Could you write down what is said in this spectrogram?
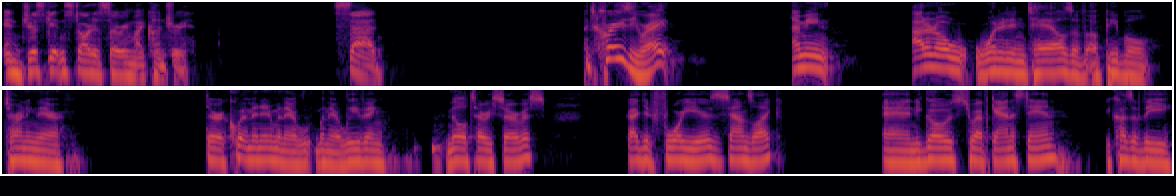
and just getting started serving my country. Sad. It's crazy, right? I mean, I don't know what it entails of, of people turning their their equipment in when they're when they're leaving military service. Guy did four years, it sounds like. And he goes to Afghanistan because of the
